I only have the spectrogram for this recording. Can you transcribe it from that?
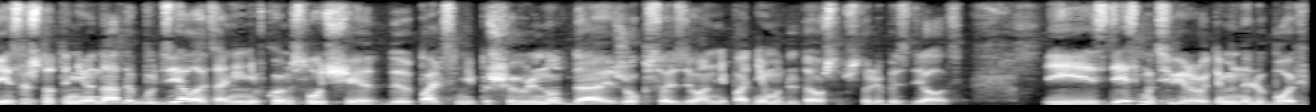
Если что-то не надо будет делать, они ни в коем случае пальцем не пошевельнут, да, и жопу свою с дивана не поднимут для того, чтобы что-либо сделать. И здесь мотивирует именно любовь.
